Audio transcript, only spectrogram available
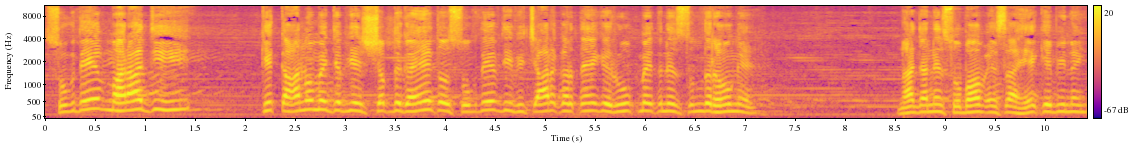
सुखदेव महाराज जी के कानों में जब ये शब्द गए तो सुखदेव जी विचार करते हैं कि रूप में इतने सुंदर होंगे। ना जाने स्वभाव ऐसा है कि भी नहीं।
